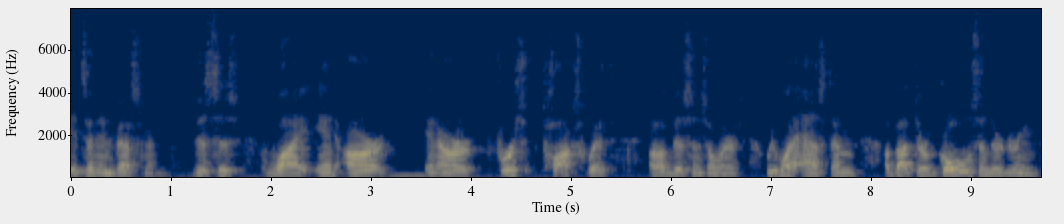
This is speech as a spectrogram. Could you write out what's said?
It's an investment. This is why in our in our first talks with uh, business owners, we want to ask them about their goals and their dreams.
